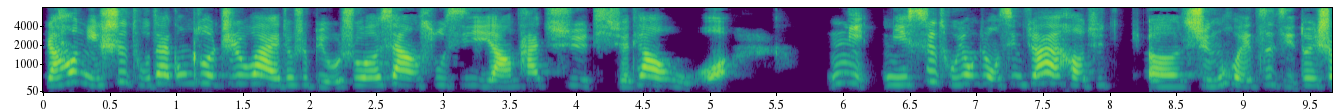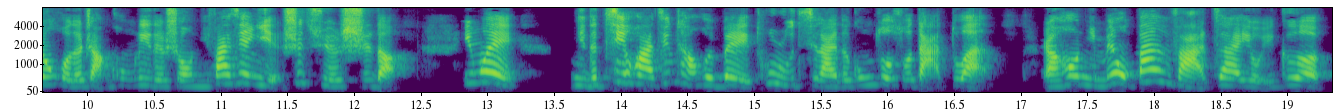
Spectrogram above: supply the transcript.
然后你试图在工作之外，就是比如说像素汐一样，她去学跳舞，你你试图用这种兴趣爱好去呃寻回自己对生活的掌控力的时候，你发现也是缺失的，因为你的计划经常会被突如其来的工作所打断，然后你没有办法在有一个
